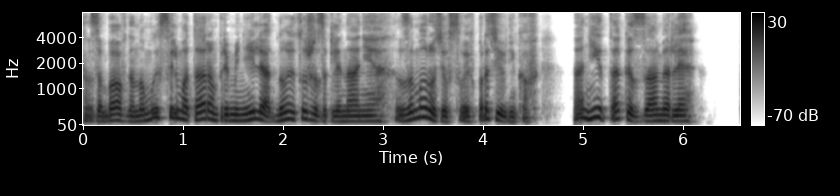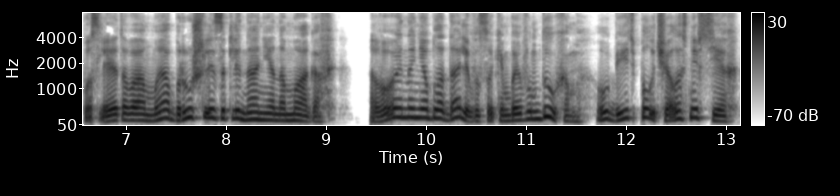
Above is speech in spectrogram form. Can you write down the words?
Забавно, но мы с Эльматаром применили одно и то же заклинание, заморозив своих противников. Они так и замерли. После этого мы обрушили заклинание на магов. Воины не обладали высоким боевым духом, убить получалось не всех,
